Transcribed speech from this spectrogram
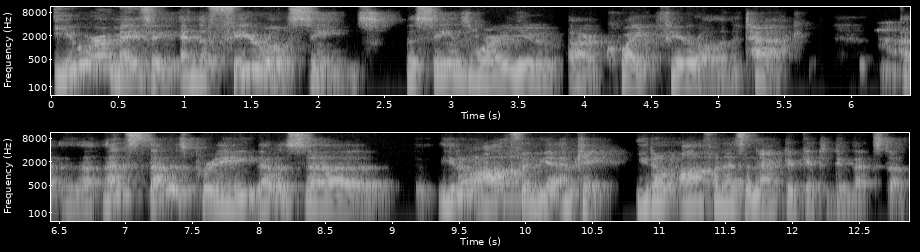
You were amazing. And the feral scenes, the scenes where you are quite feral and attack, uh, that's that was pretty. That was uh, you don't often get okay. You don't often as an actor get to do that stuff.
